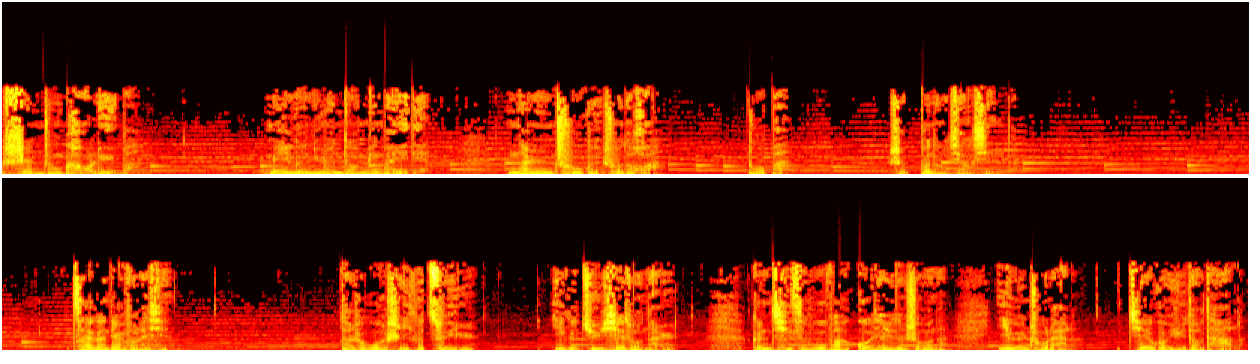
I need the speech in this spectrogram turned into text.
慎重考虑吧。每一个女人都要明白一点，男人出轨说的话，多半。是不能相信的。再看第二封来信，他说：“我是一个罪人，一个巨蟹座男人，跟妻子无法过下去的时候呢，一个人出来了，结果遇到他了。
